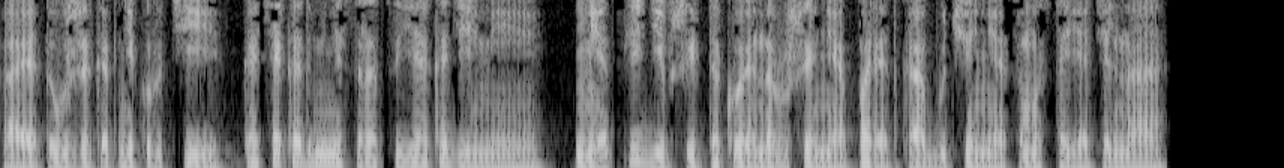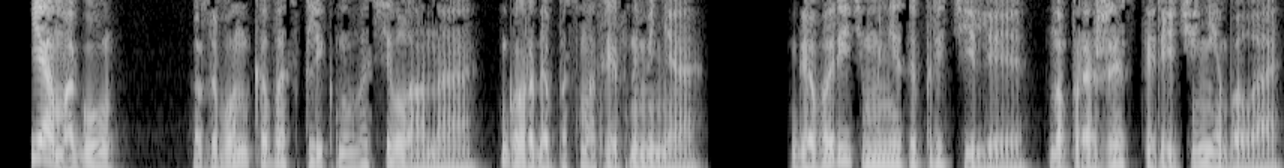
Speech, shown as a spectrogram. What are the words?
А это уже, как ни крути, косяк администрации Академии, не отследивший такое нарушение порядка обучения самостоятельно. «Я могу!» — звонко воскликнула Силана, гордо посмотрев на меня. Говорить мне запретили, но про жесты речи не было,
